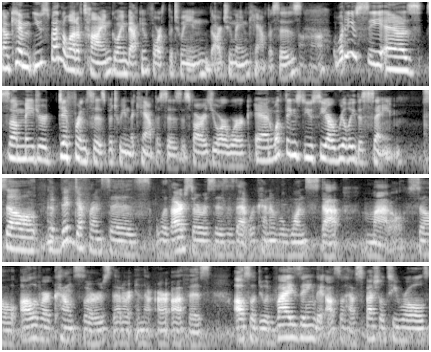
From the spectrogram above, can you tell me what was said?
Now, Kim, you spend a lot of time going back and forth between our two main campuses. Uh-huh. What do you see as some major differences between the campuses as far as your work, and what things do you see are really the same? So the big difference is with our services is that we're kind of a one-stop model. So all of our counselors that are in our, our office also do advising. They also have specialty roles.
